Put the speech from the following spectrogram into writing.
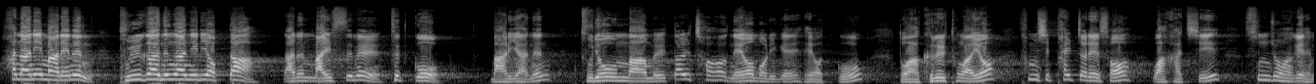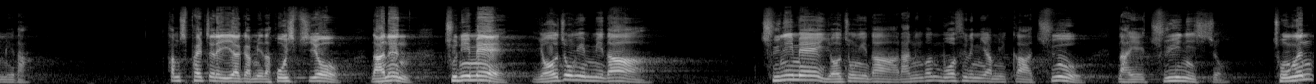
하나님 안에는 불가능한 일이 없다 라는 말씀을 듣고 마리아는 두려운 마음을 떨쳐내어 버리게 되었고 또한 그를 통하여 38절에서와 같이 순종하게 됩니다. 38절에 이야기합니다. 보십시오. 나는 주님의 여종입니다. 주님의 여종이다. 라는 건 무엇을 의미합니까? 주, 나의 주인이시죠. 종은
